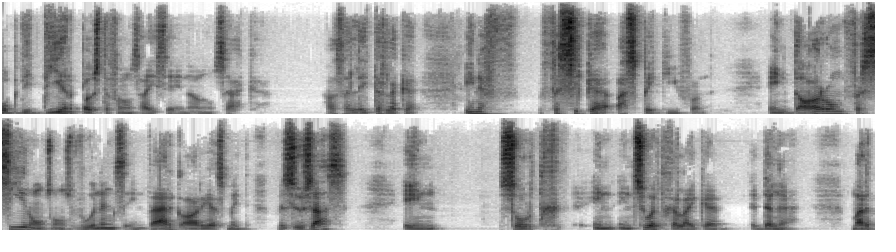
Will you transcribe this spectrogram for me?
op die deurposte van ons huise en aan ons hekke. Daar's 'n letterlike en 'n fisieke aspek hiervan. En daarom versier ons ons wonings en werkareas met mezuzahs en soort en en soortgelyke dinge. Maar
